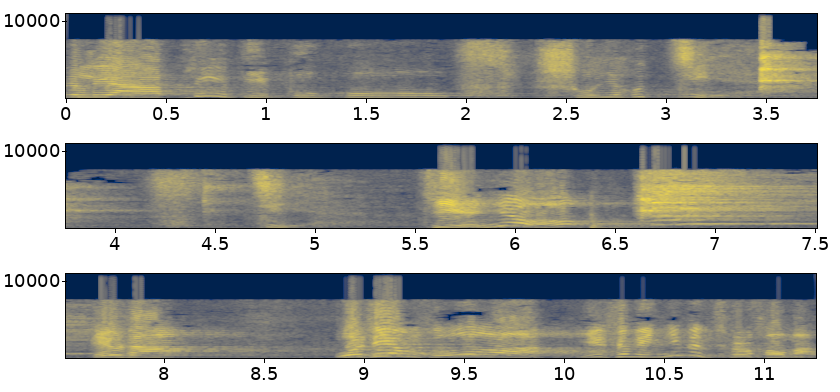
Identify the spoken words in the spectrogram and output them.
俩嘀嘀咕咕说要戒戒？解尿。刘上，我这样做也是为你们村好嘛。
